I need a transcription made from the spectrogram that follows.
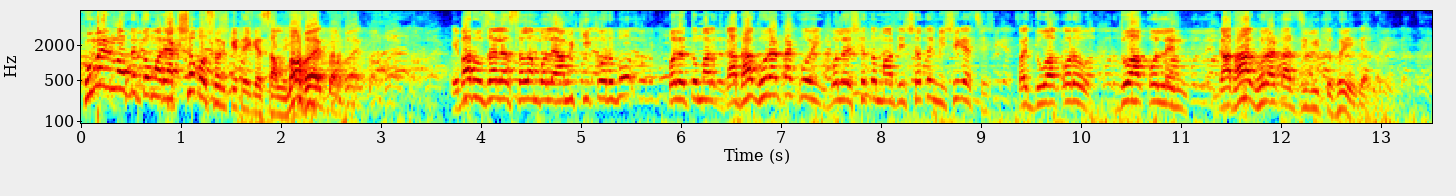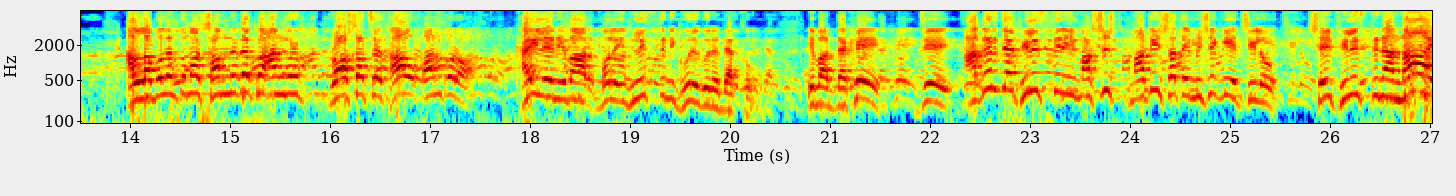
ঘুমের মধ্যে তোমার একশো বছর কেটে গেছে, আল্লাহ একবার এবার উজাল সাল্লাম বলে, আমি কি করব? বলে, তোমার গাধা ঘোড়াটা কই? বলে, সে তো মাটির সাথে মিশে গেছে। কয়, দোয়া করো। দোয়া করলেন, গাধা ঘোড়াটা জীবিত হয়ে গেল। আল্লাহ বলেন, তোমার সামনে দেখো, আঙ্গুর রস আছে, খাও, পান করো। খাইলেন এবার, বলে ফিলিস্তিনি ঘুরে ঘুরে দেখো। এবার দেখে যে আগের যে ফিলিস্তিনি মাটির সাথে মিশে গিয়েছিল, সেই ফিলিস্তিন নাই।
